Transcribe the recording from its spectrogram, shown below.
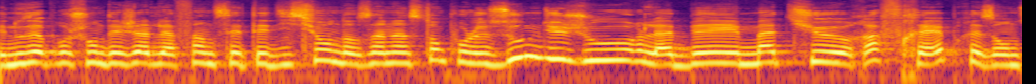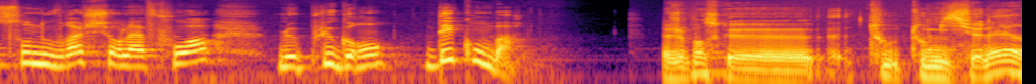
Et nous approchons déjà de la fin de cette édition. Dans un instant, pour le Zoom du jour, l'abbé Mathieu Raffray présente son ouvrage sur la foi, le plus grand des combats. Je pense que tout, missionnaire,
